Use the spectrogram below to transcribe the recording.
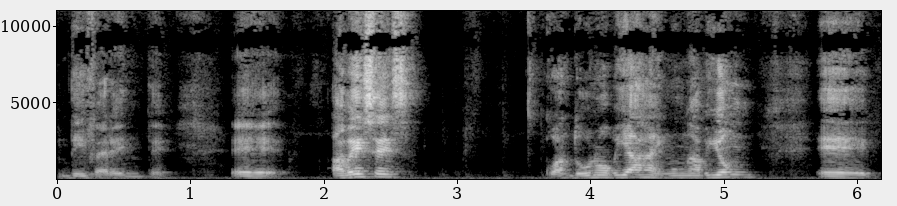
diferente. Eh, a veces, cuando uno viaja en un avión, eh,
